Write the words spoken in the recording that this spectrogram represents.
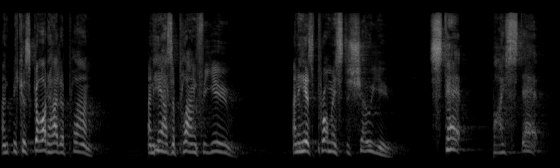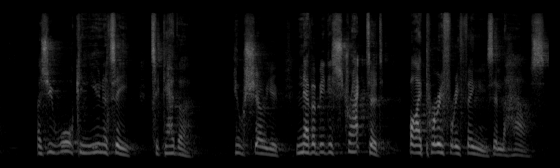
And because God had a plan, and He has a plan for you, and He has promised to show you step by step as you walk in unity together. He'll show you. Never be distracted by periphery things in the house.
